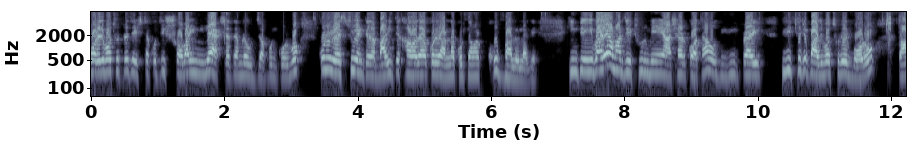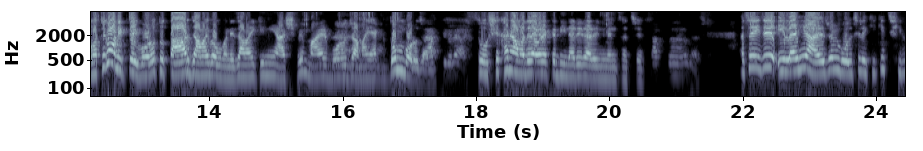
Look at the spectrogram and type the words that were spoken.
পরের বছরটা চেষ্টা করছি সবাই মিলে একসাথে আমরা উদযাপন করব। কোনো রেস্টুরেন্টে না বাড়িতে খাওয়া দাওয়া করে রান্না করতে আমার খুব ভালো লাগে। কিন্তু এবারে আমার জেঠুর মেয়ে আসার কথা ও দিদির প্রায় দিদির থেকে পাঁচ বছরের বড় তো আমার থেকে অনেকটাই বড় তো তার জামাইবাবু মানে জামাইকে নিয়ে আসবে মায়ের বড় জামাই একদম বড় জামাই। তো সেখানে আমাদের আবার একটা ডিনারের অ্যারেঞ্জমেন্টস আছে। আচ্ছা এই যে এলাহি আয়োজন বলছিলে কি কি ছিল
